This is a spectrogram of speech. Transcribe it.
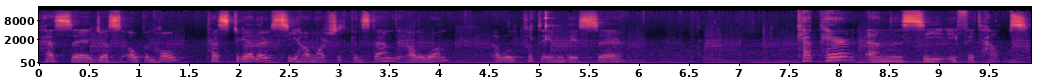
has just open hole, press together, see how much it can stand. The other one, I will put in this cap here and see if it helps.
